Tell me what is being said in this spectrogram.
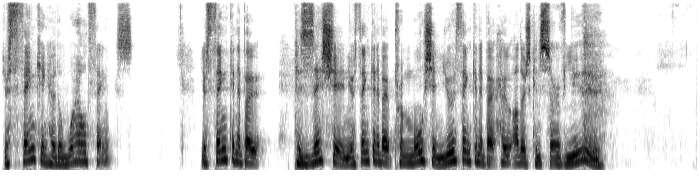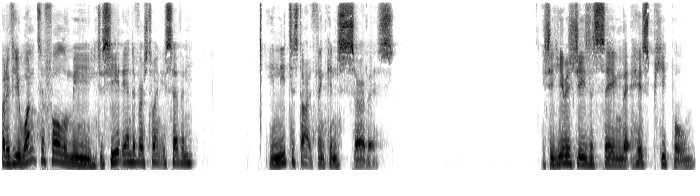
you're thinking how the world thinks. You're thinking about position. You're thinking about promotion. You're thinking about how others can serve you. But if you want to follow me, do you see at the end of verse 27? You need to start thinking service. You see, here is Jesus saying that his people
